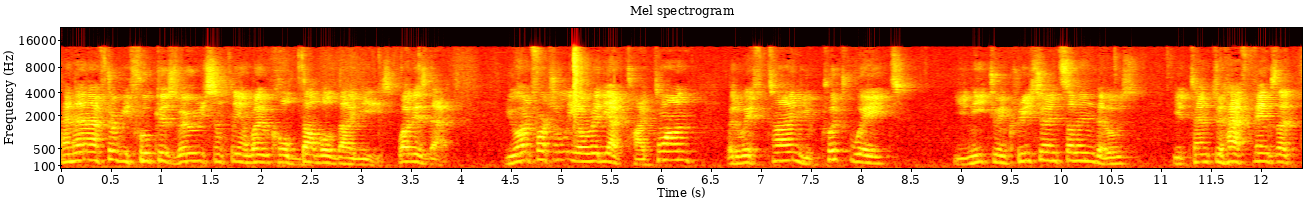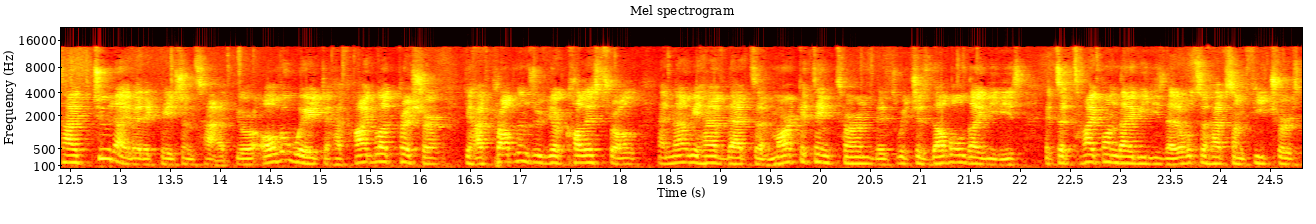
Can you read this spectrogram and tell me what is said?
And then after we focus very recently on what we call double diabetes. What is that? You unfortunately already have type 1, but with time you put weight, you need to increase your insulin dose, you tend to have things that type 2 diabetic patients have. You're overweight, you have high blood pressure, you have problems with your cholesterol, and now we have that uh, marketing term that, which is double diabetes. It's a type 1 diabetes that also have some features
